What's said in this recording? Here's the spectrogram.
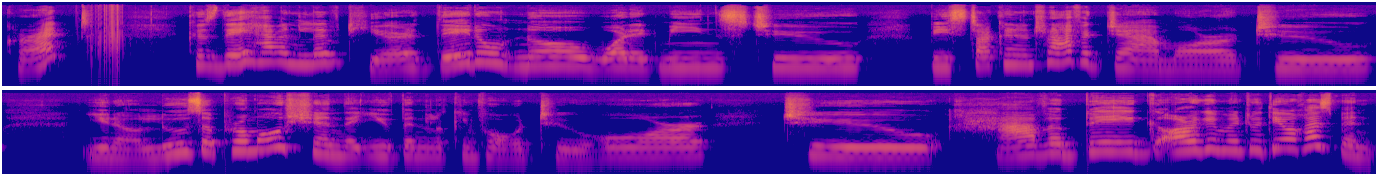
Correct? Because they haven't lived here. They don't know what it means to be stuck in a traffic jam or to, you know, lose a promotion that you've been looking forward to or to have a big argument with your husband.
